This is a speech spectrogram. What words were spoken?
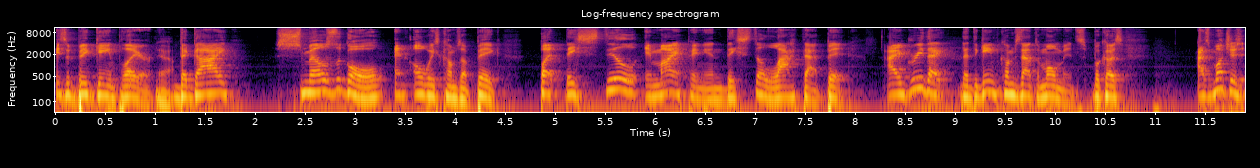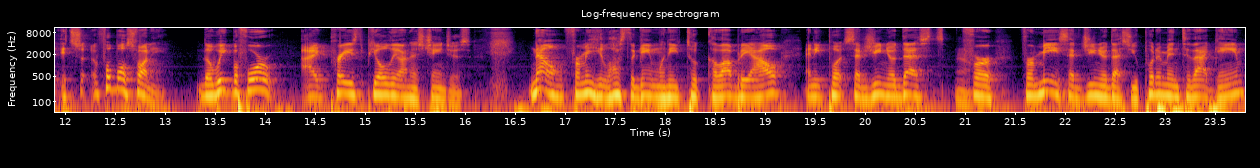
is a big game player. Yeah. The guy smells the goal and always comes up big. But they still, in my opinion, they still lack that bit. I agree that that the game comes down to moments because as much as it's football's funny. The week before, I praised Pioli on his changes. Now, for me, he lost the game when he took Calabria out and he put Sergiño Dest. For for me, Sergiño Dest, you put him into that game,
